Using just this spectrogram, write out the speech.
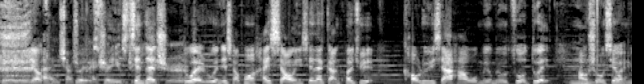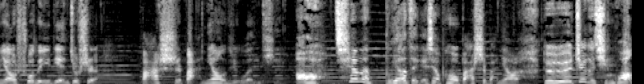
对，你要哎从小就对，开始现在对，如果你小朋友还小，你现在赶快去考虑一下哈，我们有没有做对。好，嗯首先我们要说的一点就是把屎把尿这个问题，哦，千万不要再给小朋友把屎把尿了。对对对，这个情况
